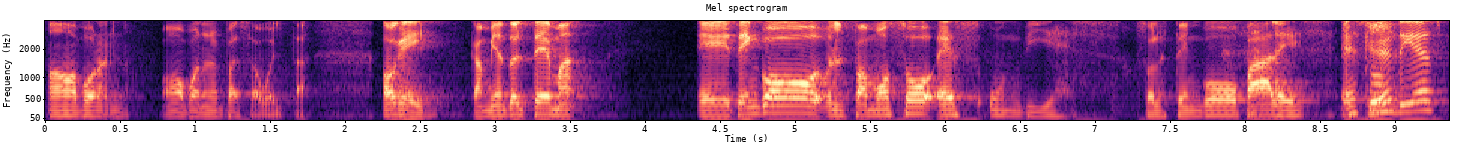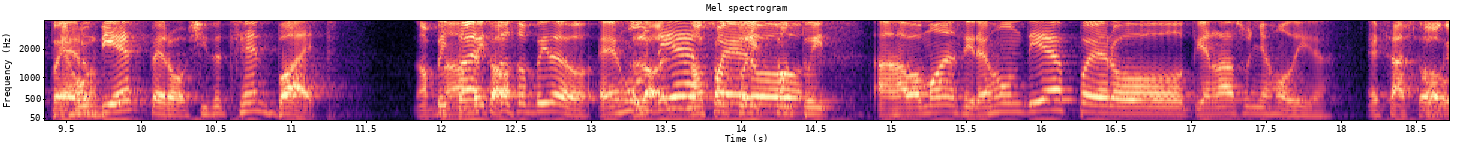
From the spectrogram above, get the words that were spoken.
Vamos a ponernos. Vamos a ponerlo para esa vuelta. Ok, cambiando el tema. eh, tengo el famoso es un 10. Solo les tengo pales. Es qué? un 10, pero... Es un 10, pero she's a 10, but. ¿No has ¿No visto has eso? visto esos videos? Es un Lo- 10, no son pero... tweets, son tweets. Ajá, vamos a decir, es un 10, pero tiene las uñas jodidas. Exacto. Ok.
